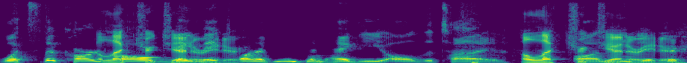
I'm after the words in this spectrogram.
what's the card Electric called? They make fun of Ethan Heggie all the time. Electric generator.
